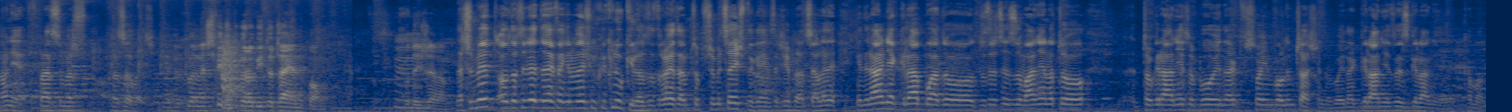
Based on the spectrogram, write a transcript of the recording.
no nie, w pracy masz pracować. Na świecie tylko robi to Giant Bomb. Podejrzewam. Znaczy my o do tyle jak nagrywaliśmy Quick Looki, no to trochę tam to przemycaliśmy tego w trakcie pracy, ale generalnie jak gra była do, do zrecenzowania, no to to granie to było jednak w swoim wolnym czasie, no bo jednak granie to jest granie, come on.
